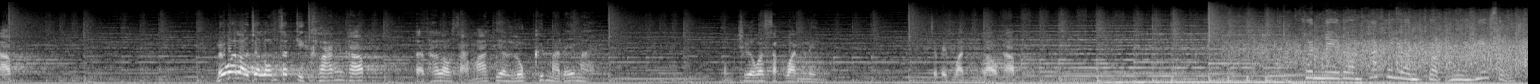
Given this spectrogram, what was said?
ครับ ไม่ว่าเราจะล้มสักกี่ครั้งครับ แต่ถ้าเราสามารถที่จะลุกขึ้นมาได้ใหม่ ผมเชื่อว่าสักวันหนึ่ง จะเป็นวันของเราครับ คนในโรงภาพยนตร์ปรบมือให้โสพ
